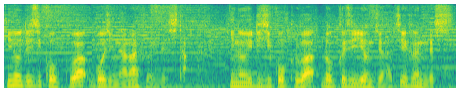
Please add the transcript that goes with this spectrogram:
日の出時刻は5時7分でした。日の入り時刻は6時48分です。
